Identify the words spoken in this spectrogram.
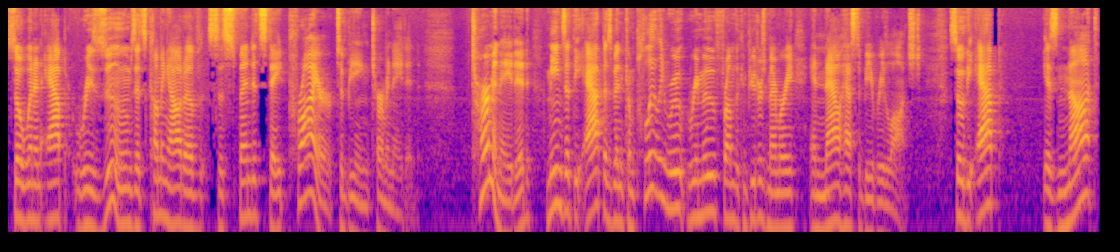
So when an app resumes, it's coming out of suspended state prior to being terminated. Terminated means that the app has been completely re removed from the computer's memory and now has to be relaunched. So the app is not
